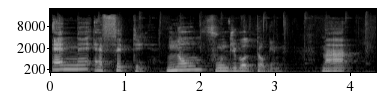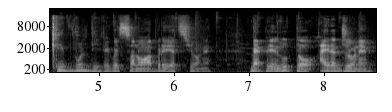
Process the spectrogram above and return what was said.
NFT, Non Fungible Token. Ma che vuol dire questa nuova abbreviazione? Beh, prima di tutto hai ragione.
